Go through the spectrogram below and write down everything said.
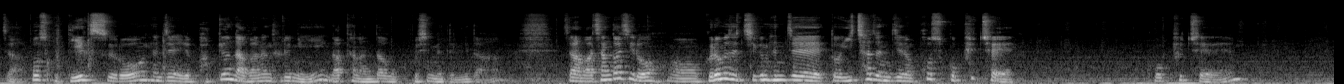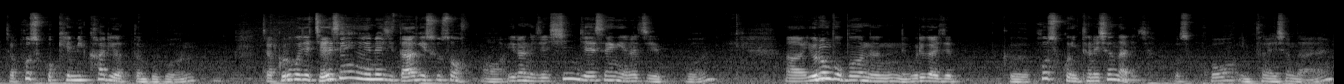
자, 포스코 DX로 현재 이제 바뀌어 나가는 흐름이 나타난다고 보시면 됩니다. 자, 마찬가지로 어, 그러면서 지금 현재 또 2차 전지는 포스코 퓨처엠. 고 퓨처엠. 자, 포스코 케미칼이었던 부분. 자, 그리고 이제 재생에너지 더하기 수소. 어, 이런 이제 신재생에너지 부분. 어, 이런 부분은 우리가 이제 그 포스코 인터내셔널이죠. 포스코 인터내셔널.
